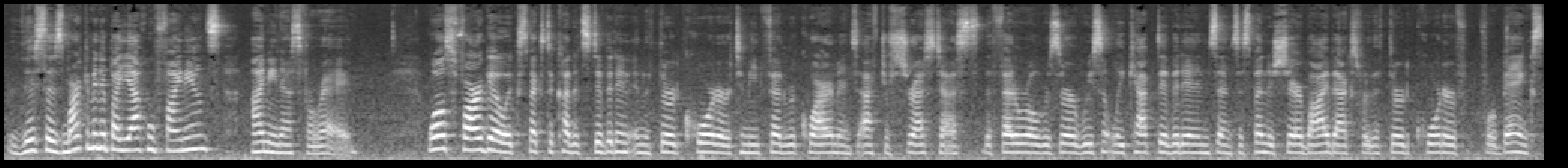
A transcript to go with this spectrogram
This is Market Minute by Yahoo Finance. I'm Ines Ferre. Wells Fargo expects to cut its dividend in the third quarter to meet Fed requirements after stress tests. The Federal Reserve recently capped dividends and suspended share buybacks for the third quarter for banks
